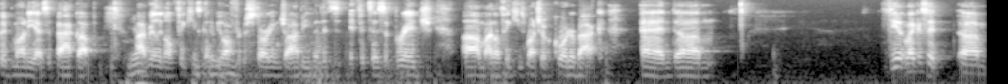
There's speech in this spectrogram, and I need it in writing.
good money as a backup. Yeah. I really don't think he's going to be offered a starting job, even if if it's as a bridge. Um, I don't think he's much of a quarterback. And um, see, like I said, um,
